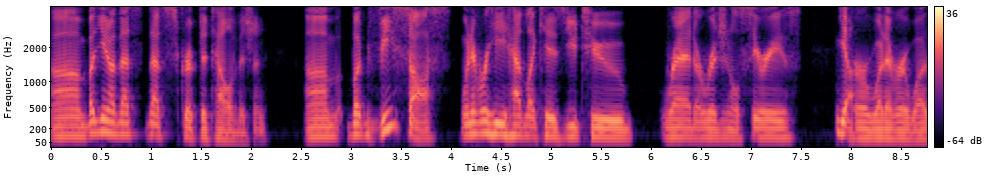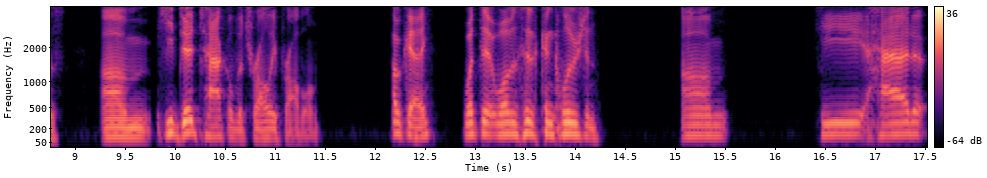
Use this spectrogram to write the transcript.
Um but you know that's that's scripted television. Um but Vsauce whenever he had like his YouTube Red original series Yeah. or whatever it was, um he did tackle the trolley problem. Okay. What did what was his conclusion? Um, he had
